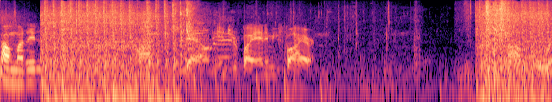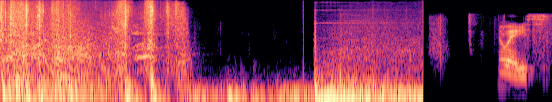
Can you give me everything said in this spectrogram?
Hostage down. Injured by enemy fire. Op 4 has eyes on hostage. Anyways.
